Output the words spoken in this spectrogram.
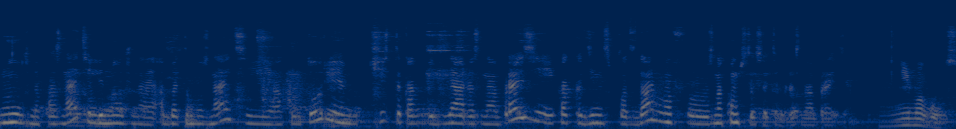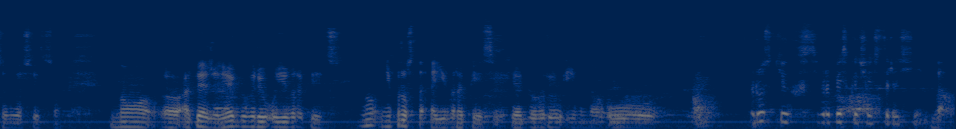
нужно познать или нужно об этом узнать и о культуре чисто как бы для разнообразия и как один из плацдармов э, знакомства с этим разнообразием. Не могу не согласиться. Но, э, опять же, я говорю о европейцах. Ну, не просто о европейцах, я говорю именно о... Русских с европейской части России. Да.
